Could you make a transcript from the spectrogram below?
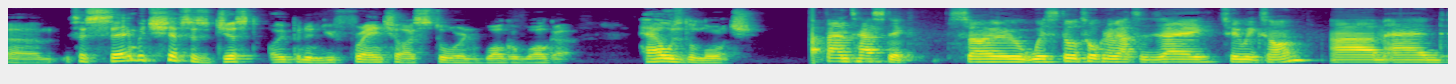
Um, so, Sandwich Chefs has just opened a new franchise store in Wagga Wagga. How was the launch? Fantastic. So, we're still talking about today, two weeks on, um, and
